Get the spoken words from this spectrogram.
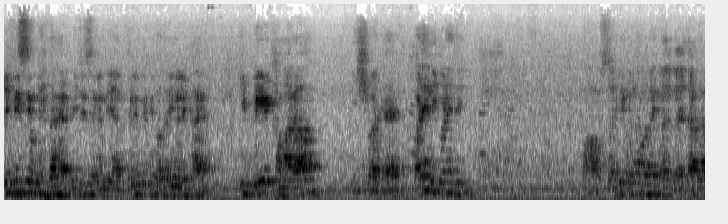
इफिसियों कहता है, इफिसियों कहते हैं फिलिपी की पत्री में लिखा है कि पेट हमारा ईश्वर है। पढ़े नहीं, पढ़े जी वाह, सही बोलना वाले ज़्यादा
